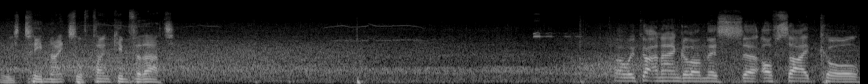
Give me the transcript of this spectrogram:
Oh, his teammates will thank him for that. Well, we've got an angle on this uh, offside call,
